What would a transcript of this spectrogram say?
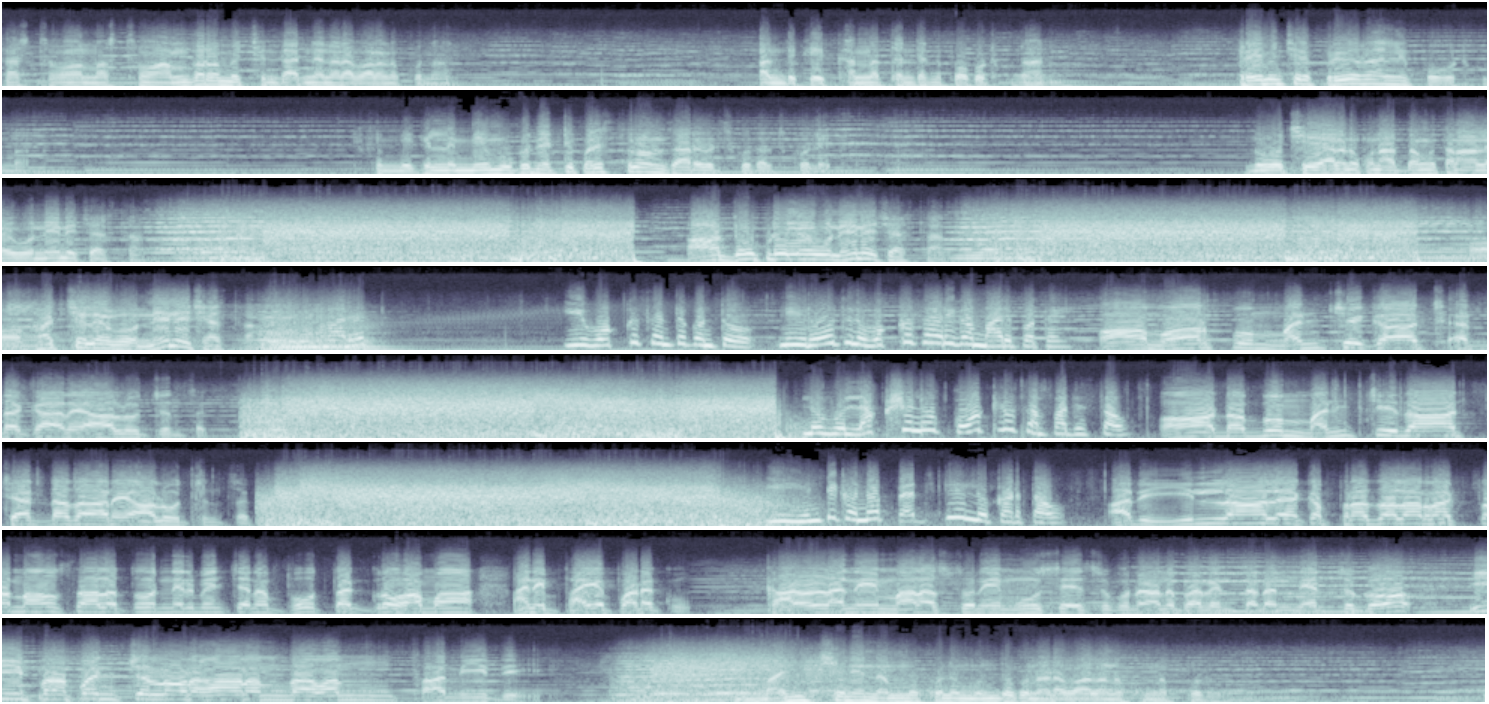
కష్టమో నష్టమో అందరూ మెచ్చిన దాన్ని నడవాలనుకున్నాను. అందుకే కన్న తండ్రిని పోగొట్టుకున్నాను. ప్రేమించిన ప్రియురాల్ని పోగొట్టుకున్నాను. ఇక మిగిలిన మీ ముగ్గురు నెట్టి పరిస్థితులను జారవిడ్చుకోదలుచుకోలేదు. నువ్వు చేయాలనుకున్న దొంగతనాలేవో నేనే చేస్తాను. ఆ దోపిడీలేవో నేనే చేస్తాను. హత్యలేవో నేనే చేస్తాను. ఈ ఒక్క సంతకంతో నీ రోజులు ఒక్కసారిగా మారిపోతాయి. ఆ మార్పు మంచిగా చెడ్డగానే ఆలోచించకు. నువ్వు లక్షలు కోట్లు సంపాదిస్తావు. ఆ డబ్బు మంచిదా చెడ్డదా అని ఆలోచించకు. ఈ ఇంటికన్నా పెద్ద ఇల్లు కడతావు. అది ఇల్లా లేక ప్రజల రక్త మాంసాలతో నిర్మించిన భూతగృహమా అని భయపడకు. కళ్ళని మనస్సుని మూసేసుకుని అనుభవించడం నేర్చుకో. ఈ ప్రపంచంలో ఆనందం అంతా నీదే. మంచిని నమ్ముకుని ముందుకు నడవాలనుకున్నప్పుడు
